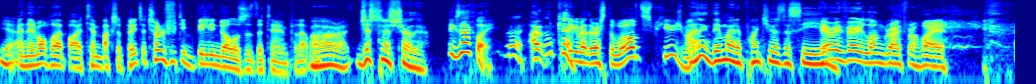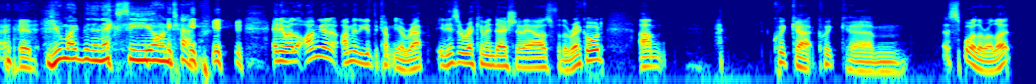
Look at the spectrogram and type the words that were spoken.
Yeah. And then multiply that by 10 bucks a pizza. 250 billion dollars is the TAM for that one. All right, just in Australia. Exactly. Right, okay. Think about the rest of the world. It's huge, mate. I think they might appoint you as the CEO. very very long growth runway ahead. you might be the next CEO on tap. anyway, look, I'm gonna I'm gonna give the company a wrap. It is a recommendation of ours for the record. Um, quick uh, quick um, spoiler alert.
